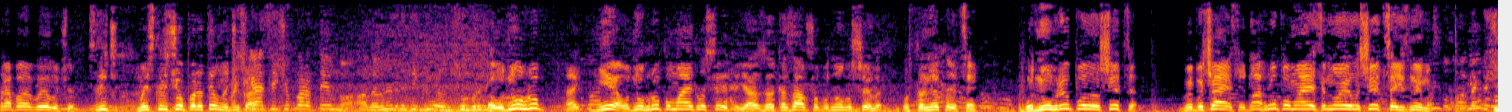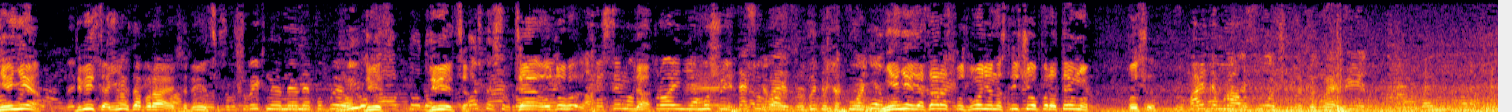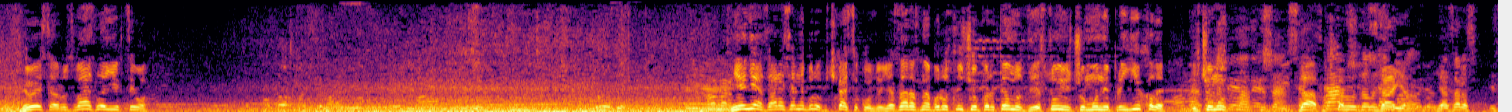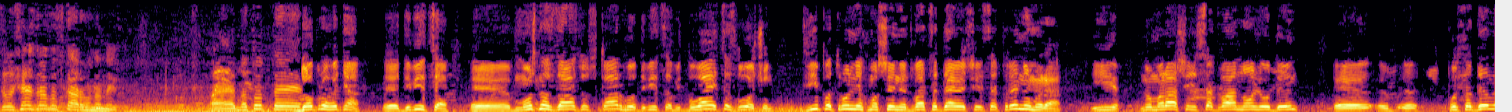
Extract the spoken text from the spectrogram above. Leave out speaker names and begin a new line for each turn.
треба вилучити. Слідч... Ми слідчо оперативно
Ми
чекаємо.
чекаємо слідчо оперативно, але вони такі, щоб
А Одну групу а, ні, одну групу мають лишити. Я заказав, щоб одну лишили. Остальних це. Одну групу лишиться. Вибачаюсь, одна група має зі мною лишитися і з ними. Ні, ні, дивіться, їх забираються. Дивіться,
щоб їх не, не, не побили.
дивіться, дивіться. Це одного.
Агресивно
Да.
настроєні, я мушу і те, щоб зробити законні.
Ні, ні, я зараз позвоню на слідчу оперативну. Пос-
Маєте право злочину тепер.
Дивися, розвезли їх цього. Ні, ні, зараз я наберу, почекай секунду. Я зараз наберу слідчу оперативну, з'ясую, чому не приїхали і чому. Да,
Скаргу
почекай. Да, я, я зараз.
І залишаю зразу скаргу на них. Е, ну тут е,
Доброго дня. Е, дивіться, е, можна зразу скаргу. Дивіться, відбувається злочин. Дві патрульних машини 2963 номера і номера 6201 е, е, е, посадили.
